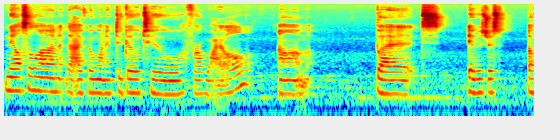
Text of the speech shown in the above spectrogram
nail salon that I've been wanting to go to for a while, um, but it was just a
